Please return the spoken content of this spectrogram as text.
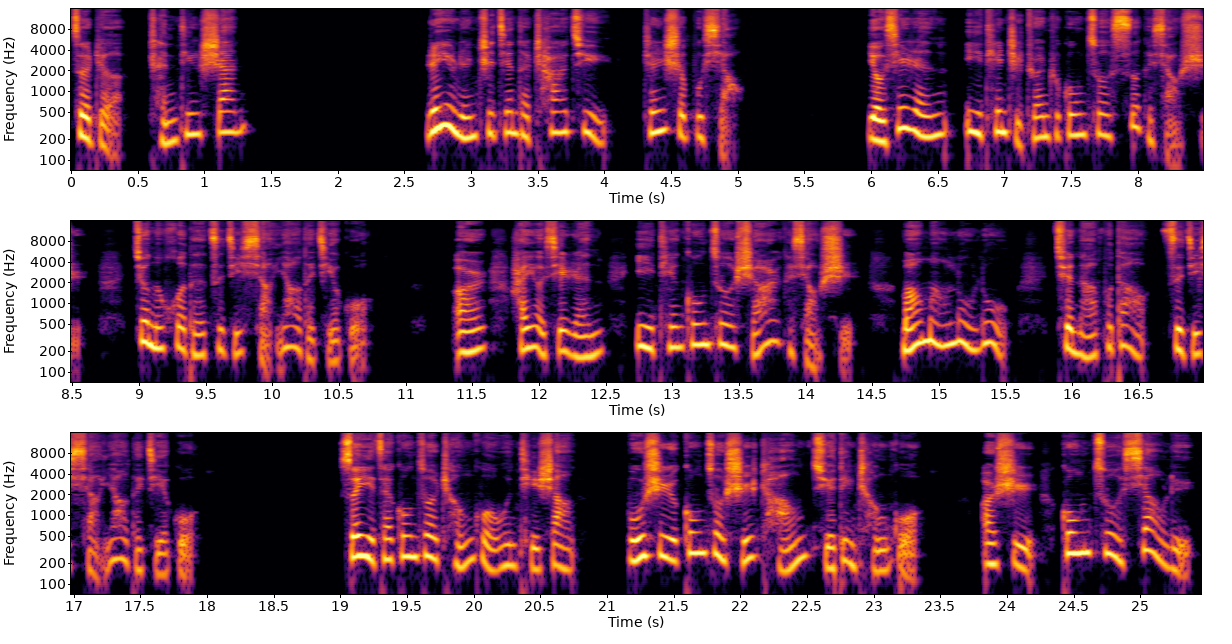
作者陈丁山。人与人之间的差距真是不小，有些人一天只专注工作四个小时，就能获得自己想要的结果。而还有些人一天工作十二个小时，忙忙碌碌，却拿不到自己想要的结果。所以在工作成果问题上，不是工作时长决定成果，而是工作效率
